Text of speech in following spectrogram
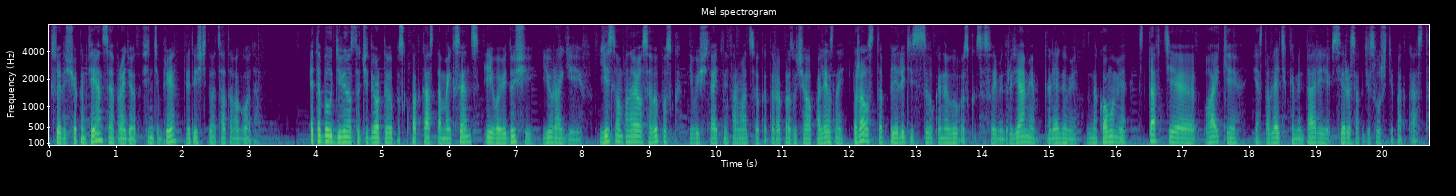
Следующая конференция пройдет в сентябре 2020 года. Это был 94-й выпуск подкаста Make Sense и его ведущий Юра Агеев. Если вам понравился выпуск и вы считаете информацию, которая прозвучала полезной, пожалуйста, поделитесь ссылкой на выпуск со своими друзьями, коллегами, знакомыми, ставьте лайки и оставляйте комментарии в сервисах, где слушаете подкаст.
